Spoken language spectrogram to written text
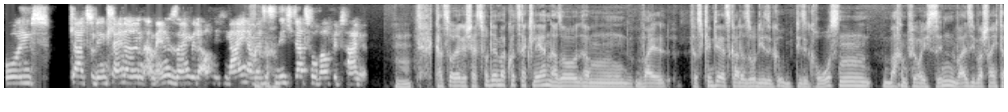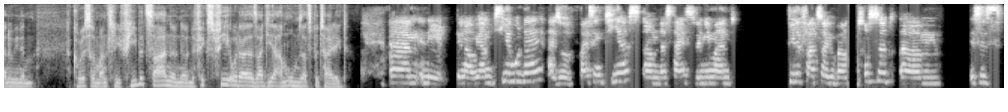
Und klar, zu den kleineren am Ende sagen wir da auch nicht nein, aber es ist nicht das, worauf wir tagen. Mhm. Kannst du euer Geschäftsmodell mal kurz erklären? Also, ähm, weil das klingt ja jetzt gerade so, diese, diese großen machen für euch Sinn, weil sie wahrscheinlich dann irgendwie eine größere Monthly Fee bezahlen, eine, eine Fixed Fee oder seid ihr am Umsatz beteiligt? Ähm, nee, genau. Wir haben ein Tiermodell, also Pricing Tiers. Ähm, das heißt, wenn jemand viele Fahrzeuge bei uns hostet, ähm, ist es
